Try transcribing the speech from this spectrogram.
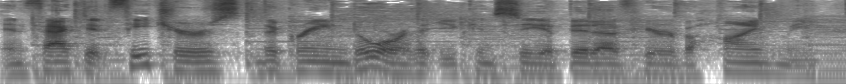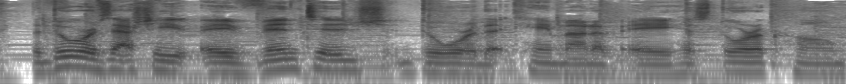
In fact, it features the green door that you can see a bit of here behind me. The door is actually a vintage door that came out of a historic home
